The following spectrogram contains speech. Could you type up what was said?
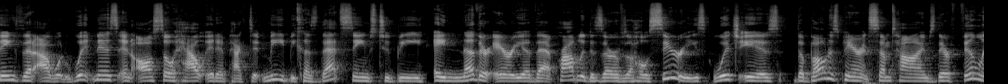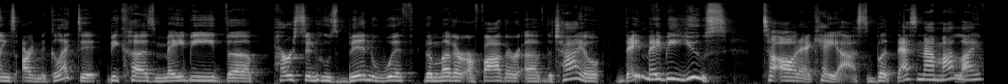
things that I would witness, and also how it impacted me, because that seems to be another area that probably deserves a whole series, which is the bonus parents sometimes their feelings are neglected because maybe the person who's been with the mother or father of the child, they may be used to all that chaos, but that's not my life.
